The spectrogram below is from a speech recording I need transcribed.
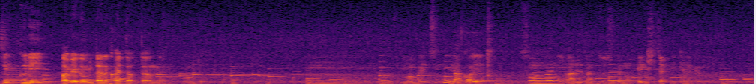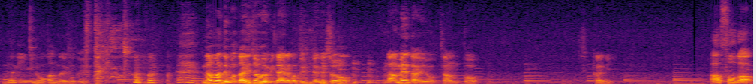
じっくり揚げるみたいな書いてあったよね。うーん。まあ、別に中や、そんなにあれだとしても、平気っちゃ平気だけ何意味のわかんないこと言ってど 生でも大丈夫みたいなこと言ってんでしょ？ダメだよちゃんと。しっかり。あそうだ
